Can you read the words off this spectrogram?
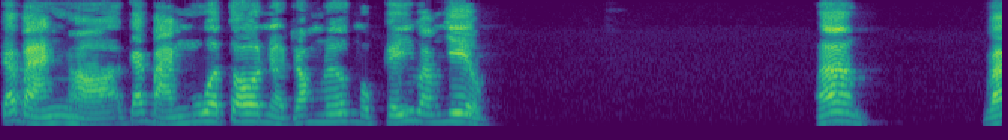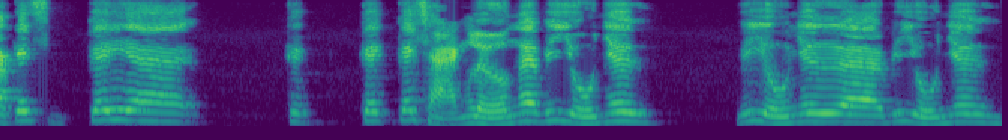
Các bạn họ các bạn mua tôn ở trong nước một ký bao nhiêu? À, và cái cái ờ, cái cái cái sản lượng á, ví dụ như ví dụ như ờ, ví dụ như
